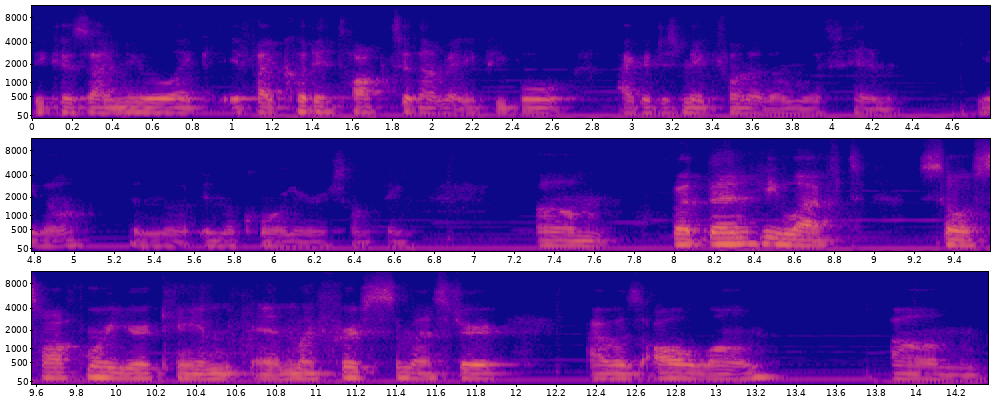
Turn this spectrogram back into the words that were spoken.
because i knew like if i couldn't talk to that many people i could just make fun of them with him you know in the in the corner or something. Um, but then he left. So sophomore year came and my first semester i was all alone um,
